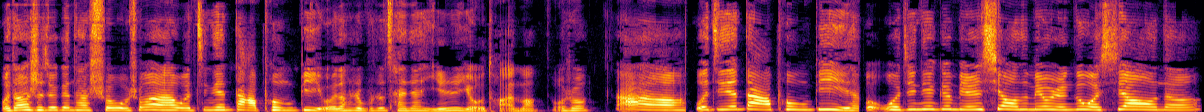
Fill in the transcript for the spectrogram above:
我当时就跟他说：“我说啊，我今天大碰壁。我当时不是参加一日游团吗？我说啊，我今天大碰壁，我我今天跟别人笑都，没有人跟我笑呢。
